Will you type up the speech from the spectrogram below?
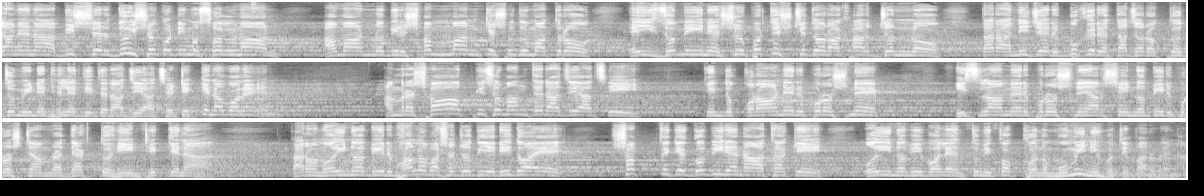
জানে না বিশ্বের দুইশো কোটি মুসলমান আমার নবীর সম্মানকে শুধুমাত্র এই জমিনে সুপ্রতিষ্ঠিত রাখার জন্য তারা নিজের বুকের তাজা রক্ত জমিনে ঢেলে দিতে রাজি আছে। ঠিক কিনা বলেন? আমরা সব কিছু মানতে রাজি আছি। কিন্তু কোরআনের প্রশ্নে, ইসলামের প্রশ্নে আর সেই নবীর প্রশ্নে আমরা দ্ব্যর্থহীন, ঠিক কিনা? কারণ ওই নবীর ভালোবাসা যদি হৃদয়ে সব থেকে গভীরে না থাকে, ওই নবী বলেন, তুমি কখনো মুমিনি হতে পারবে না।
